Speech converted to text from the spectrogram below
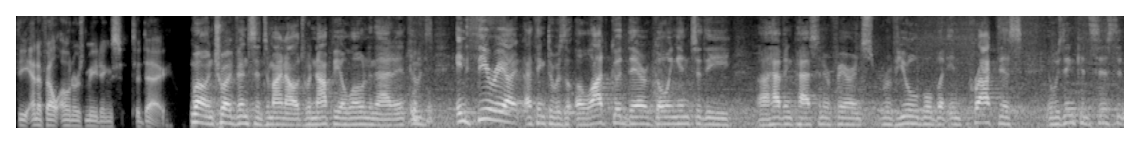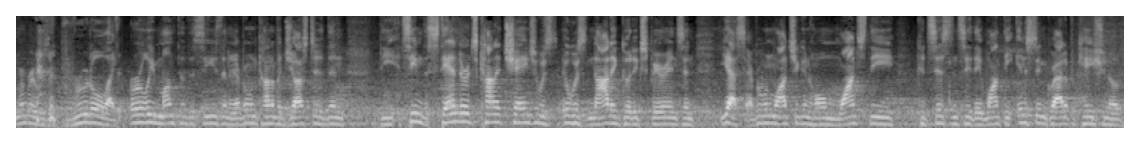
the NFL owners' meetings today. Well, and Troy Vincent, to my knowledge, would not be alone in that. It, it was, in theory, I, I, think there was a, lot good there going into the uh, having pass interference reviewable, but in practice, it was inconsistent. Remember, it was a brutal, like early month of the season, and everyone kind of adjusted. Then the it seemed the standards kind of changed. It was it was not a good experience. And yes, everyone watching at home wants the consistency. They want the instant gratification of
